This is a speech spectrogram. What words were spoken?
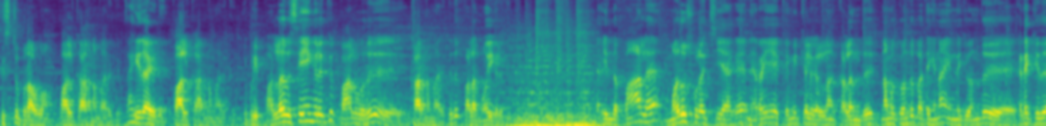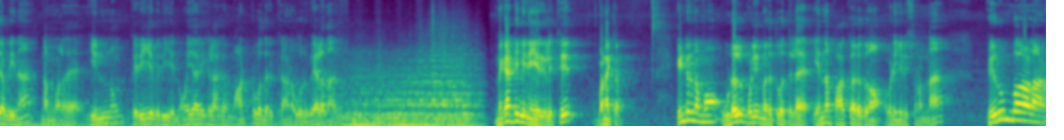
சிஸ்ட் ப்ராப்ளம் பால் காரணமாக இருக்குது தைராய்டு பால் காரணமாக இருக்குது இப்படி பல விஷயங்களுக்கு பால் ஒரு காரணமாக இருக்குது. பல நோய்களுக்கு. இந்த பாலை மறுசுழற்சியாக நிறைய கெமிக்கல்கள்லாம் கலந்து நமக்கு வந்து பார்த்திங்கன்னா இன்றைக்கி வந்து கிடைக்குது அப்படின்னா நம்மளை இன்னும் பெரிய பெரிய நோயாளிகளாக மாற்றுவதற்கான ஒரு வேலை தான் இது. மெகா டிவி நேயர்களுக்கு வணக்கம். இன்று நம்ம உடல் மொழி மருத்துவத்தில் என்ன பார்க்க இருக்கிறோம் அப்படின்னு சொல்லி சொன்னோம்னா பெரும்பாலான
